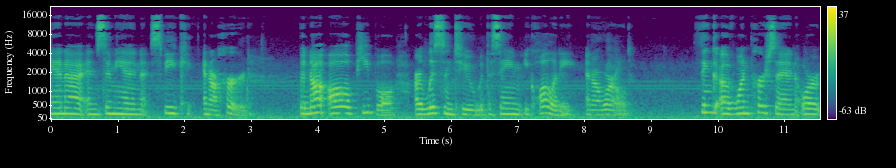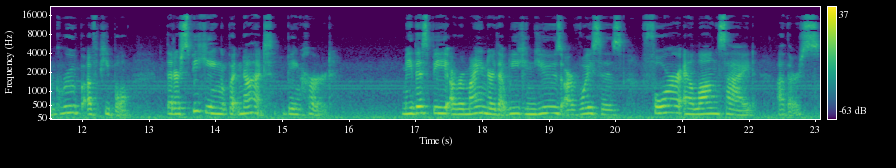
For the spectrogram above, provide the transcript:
Anna and Simeon speak and are heard, but not all people are listened to with the same equality in our world. Think of one person or group of people that are speaking but not being heard. May this be a reminder that we can use our voices for and alongside others.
